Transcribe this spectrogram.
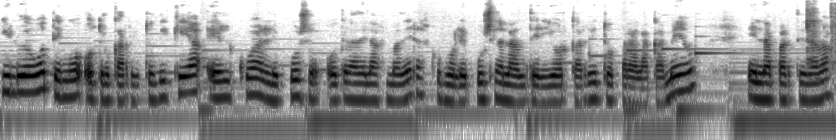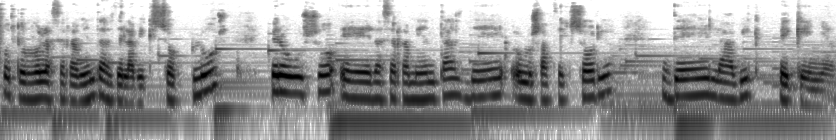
Y luego tengo otro carrito de Ikea, el cual le puse otra de las maderas como le puse al anterior carrito para la cameo. En la parte de abajo tengo las herramientas de la Big Shop Plus, pero uso eh, las herramientas de los accesorios de la Big pequeña.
